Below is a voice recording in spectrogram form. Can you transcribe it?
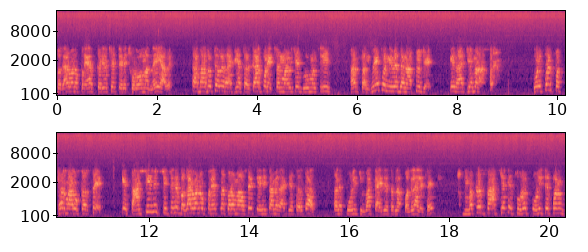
બગાડવાનો પ્રયાસ કર્યો છે, તેને છોડવામાં નહીં આવે. આ બાબતે હવે રાજ્ય સરકાર પણ એક્શનમાં આવી છે. ગૃહમંત્રી હર્ષ સંઘવીએ પણ નિવેદન આપ્યું છે કે રાજ્યમાં કોઈ પણ પથ્થરમારો કરશે કે શાંતિની સ્થિતિને બગાડવાનો પ્રયત્ન કરવામાં આવશે તેની સામે રાજ્ય સરકાર અને પોલીસ વિભાગ કાયદેસરના પગલા લેશે મતલબ સાફ છે કે સુરત પોલીસે પણ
